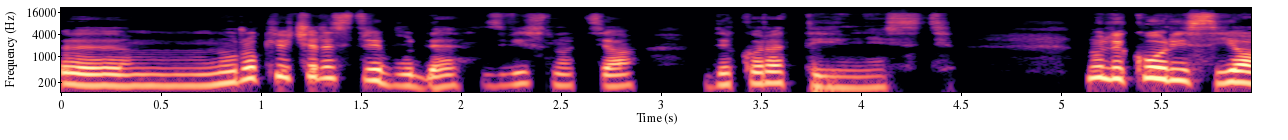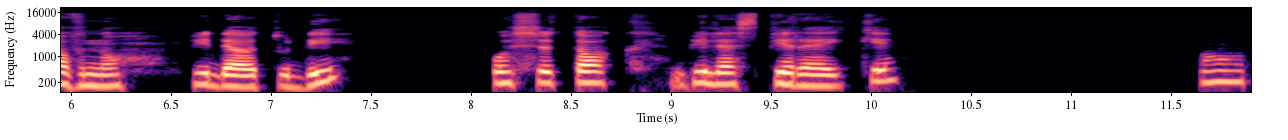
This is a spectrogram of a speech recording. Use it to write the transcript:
Ем, ну, років через три буде, звісно, ця декоративність. Ну, лікоріс явно піде отуди, ось отак, біля спірейки. От.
